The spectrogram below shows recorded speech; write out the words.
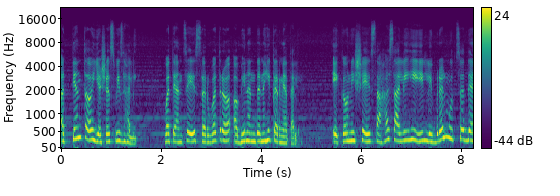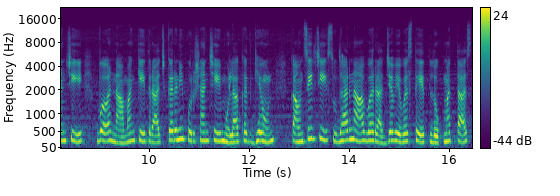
अत्यंत यशस्वी झाली व त्यांचे सर्वत्र अभिनंदनही करण्यात आले. एकोणीसशे सहा सालीही लिबरल मुत्सद्यांची व नामांकित राजकारणी पुरुषांची मुलाखत घेऊन काउन्सिलची सुधारणा व राज्यव्यवस्थेत लोकमत्तास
